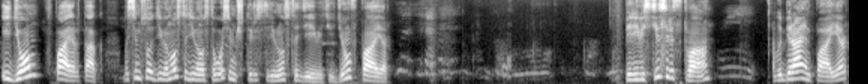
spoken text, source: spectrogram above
Идем в Pair. Так, 890 98 499. Идем в Pair. Перевести средства. Выбираем Payer.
